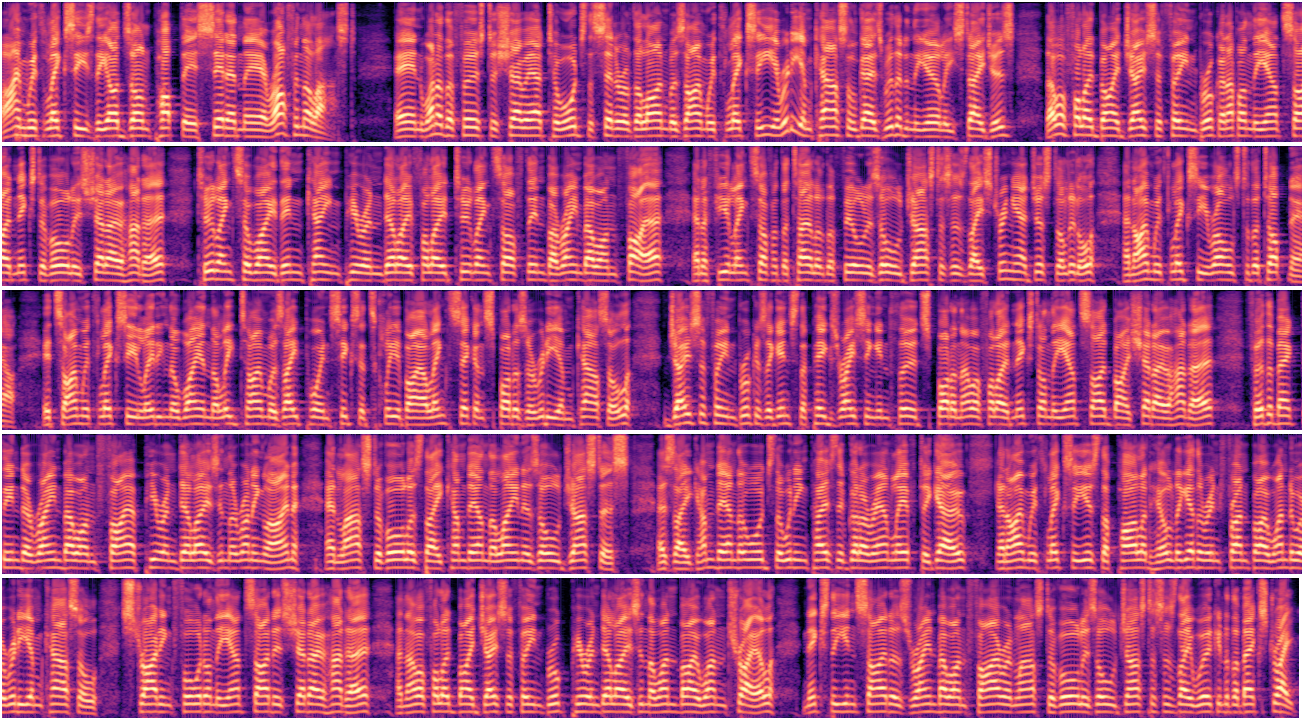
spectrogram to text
I'm with Lexi's. The odds on pop. They're set and they're off in the last. And one of the first to show out towards the centre of the line was I'm with Lexi. Iridium Castle goes with it in the early stages. They were followed by Josephine Brook, and up on the outside next of all is Shadow Hunter. Two lengths away, then came Pirandello, followed two lengths off, then by Rainbow on Fire, and a few lengths off at the tail of the field is All Justice as they string out just a little. And I'm with Lexi rolls to the top now. It's I'm with Lexi leading the way, and the lead time was 8.6. It's clear by a length. Second spot is Iridium Castle. Josephine Brook is against against the Pegs racing in third spot, and they were followed next on the outside by Shadow Hunter. Further back then to Rainbow on Fire. Pirandello's in the running line, and last of all, as they come down the lane, is All Justice. As they come down towards the winning post, they've got a round left to go, and I'm with Lexi as the pilot, held together in front by Wonder Iridium Castle. Striding forward on the outside is Shadow Hunter, and they were followed by Josephine Brook. Pirandello's in the one by one trail. Next, the insiders Rainbow on Fire, and last of all is All Justice as they work into the back straight.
